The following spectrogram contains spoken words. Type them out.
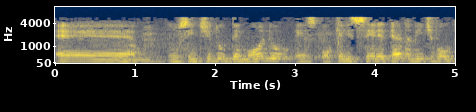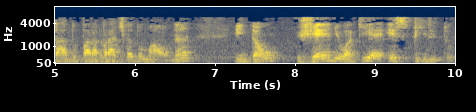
é, no sentido demônio, aquele ser eternamente voltado para a prática do mal, né? Então, gênio aqui é espírito.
